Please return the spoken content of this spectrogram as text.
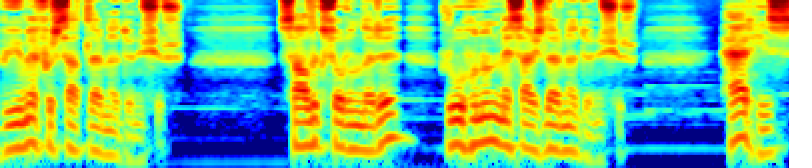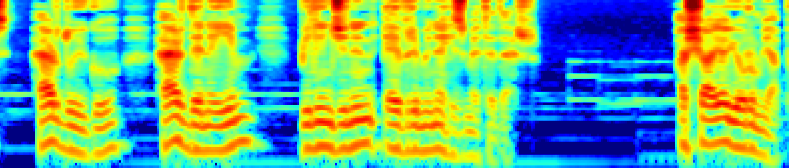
büyüme fırsatlarına dönüşür. Sağlık sorunları ruhunun mesajlarına dönüşür. Her his, her duygu, her deneyim bilincinin evrimine hizmet eder. Aşağıya yorum yap.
